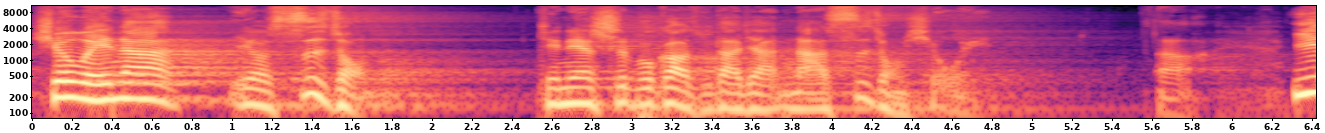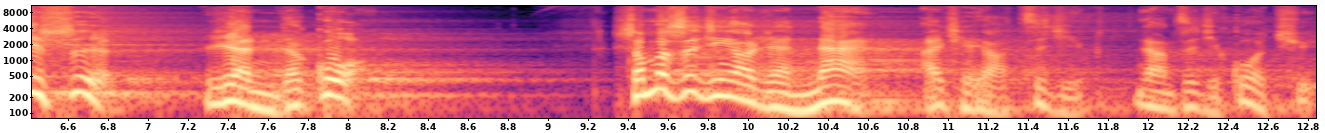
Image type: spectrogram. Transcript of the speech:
修为呢？有四种。今天师父告诉大家哪四种修为？啊，一是忍得过，什么事情要忍耐，而且要自己让自己过去。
